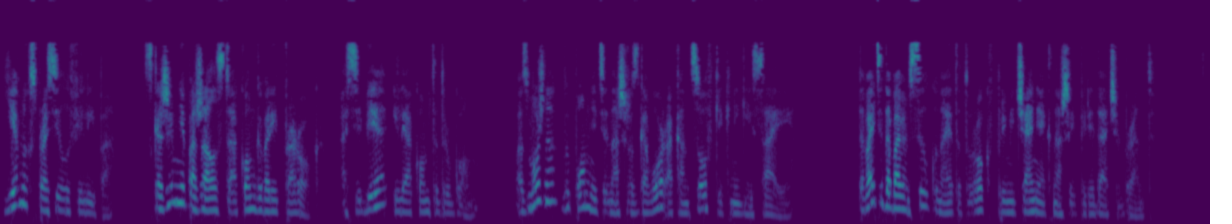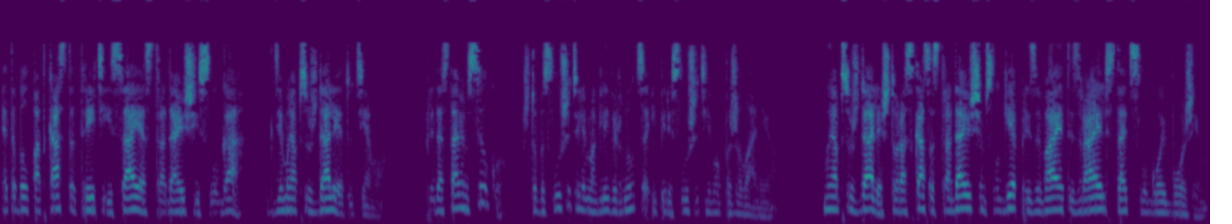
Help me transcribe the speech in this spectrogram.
Евнух спросил у Филиппа, «Скажи мне, пожалуйста, о ком говорит пророк, о себе или о ком-то другом? Возможно, вы помните наш разговор о концовке книги Исаии. Давайте добавим ссылку на этот урок в примечание к нашей передаче, Брент. Это был подкаст о третьей Исаия «Страдающий слуга», где мы обсуждали эту тему. Предоставим ссылку, чтобы слушатели могли вернуться и переслушать его по желанию. Мы обсуждали, что рассказ о страдающем слуге призывает Израиль стать слугой Божьим.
